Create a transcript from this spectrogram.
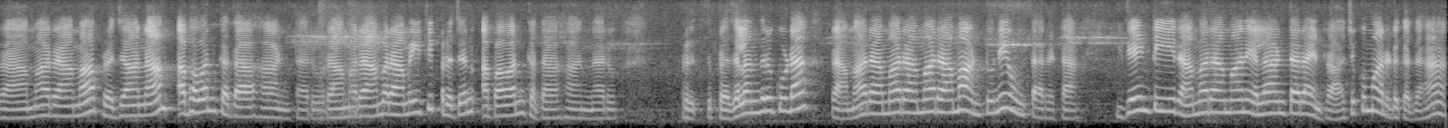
రామ రామ ప్రజానాం అభవన్ కథాహ అంటారు. రామ రామ రామ ఇది ప్రజన్ అభవన్ కథాహ అన్నారు. ప్ర ప్రజలందరూ కూడా రామ రామ రామ రామ అంటూనే ఉంటారట. ఇదేంటి రామారామ అని ఎలా అంటారు? ఆయన రాజకుమారుడు కదా.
